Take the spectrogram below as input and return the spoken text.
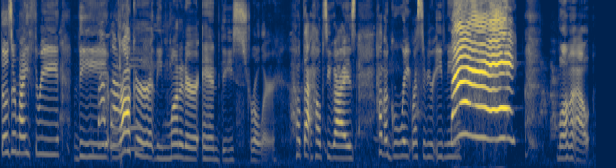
Those are my three. The Bye -bye. rocker, the monitor, and the stroller. Hope that helps you guys. Have a great rest of your evening. Bye. Mama out.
